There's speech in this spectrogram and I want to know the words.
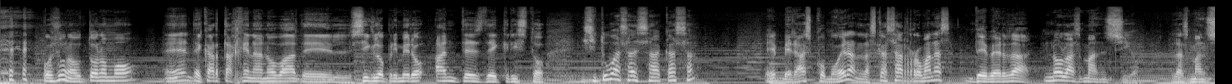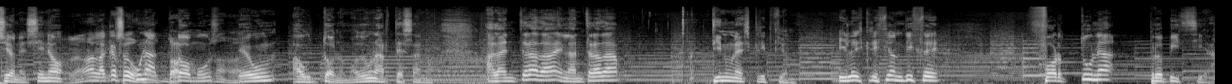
pues un autónomo ¿eh? de Cartagena Nova del siglo I antes de Cristo. Y si tú vas a esa casa, ¿eh? verás cómo eran las casas romanas de verdad, no las mansiones, las mansiones, sino la casa de un una autónomo, domus ¿no? de un autónomo, de un artesano. A la entrada, en la entrada, tiene una inscripción. Y la inscripción dice Fortuna propicia.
